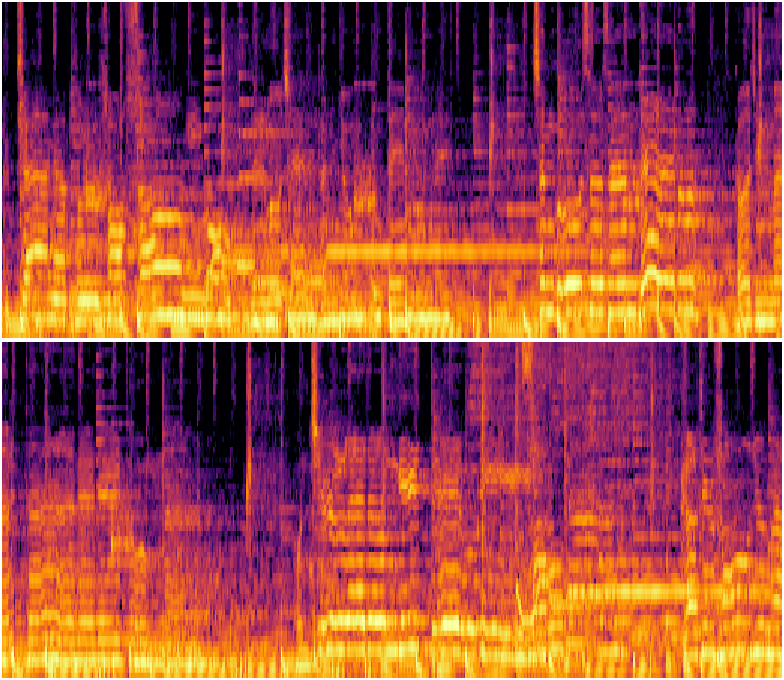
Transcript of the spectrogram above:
극장 앞을 서성이고 늘 모자란 용돈 때문에 참고서 산다고 거짓말했다가 들통나. 혼줄 나던 그때 우리 서로가 가진 소중한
